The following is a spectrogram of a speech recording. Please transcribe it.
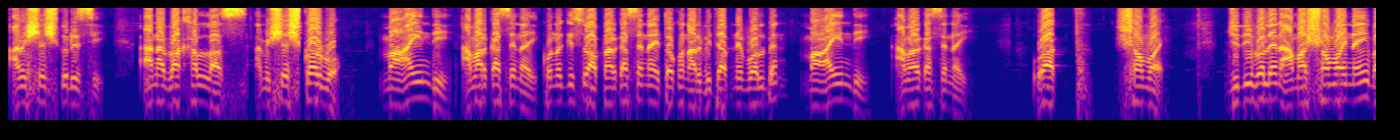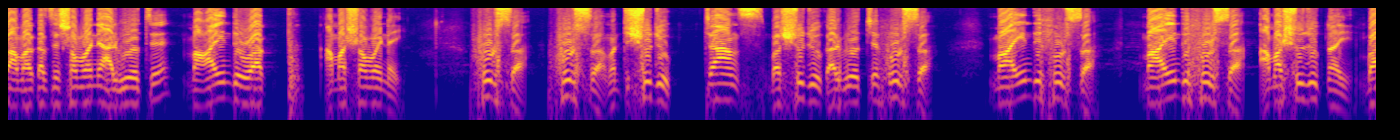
আমি শেষ করেছি। আনা বা খাল্লাস, আমি শেষ করব। মা আইন্দি, আমার কাছে নাই। কোনো কিছু আপনার কাছে নাই, তখন আরবিতে আপনি বলবেন, মা আইন্দি, আমার কাছে নাই। ওয়াক্ত, সময়। যদি বলেন, আমার সময় নাই বা, আমার কাছে সময় নেই আরবি হচ্ছে মা আইন্দি ওয়াক্ত আমার সময় নাই ফুরসা ফুরসা মানে সুযোগ, চান্স বা, সুযোগ আরবি হচ্ছে, ফুরসা মা আইন্দি ফুরসা মা আইন্দি ফুরসা আমার সুযোগ নাই বা,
